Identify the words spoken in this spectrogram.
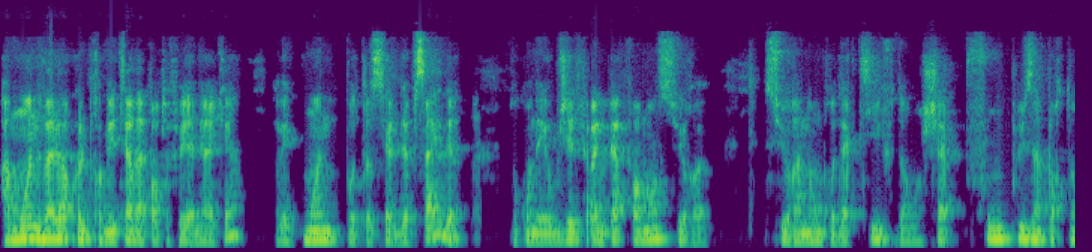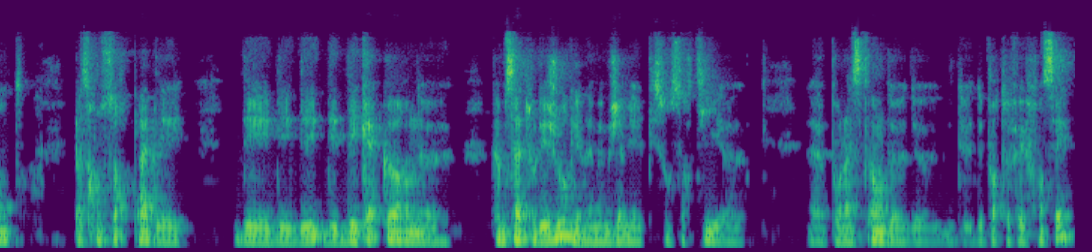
a moins de valeur que le premier tiers d'un portefeuille américain, avec moins de potentiel d'upside. Donc, on est obligé de faire une performance sur, sur un nombre d'actifs dans chaque fonds plus importante, parce qu'on sort pas des, des, des, des, des décacornes euh, comme ça tous les jours. Il y en a même jamais qui sont sortis euh, euh, pour l'instant de, de, de portefeuille français.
